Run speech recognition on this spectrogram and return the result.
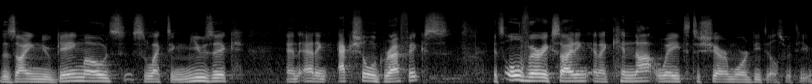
designing new game modes, selecting music, and adding actual graphics. It's all very exciting and I cannot wait to share more details with you.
